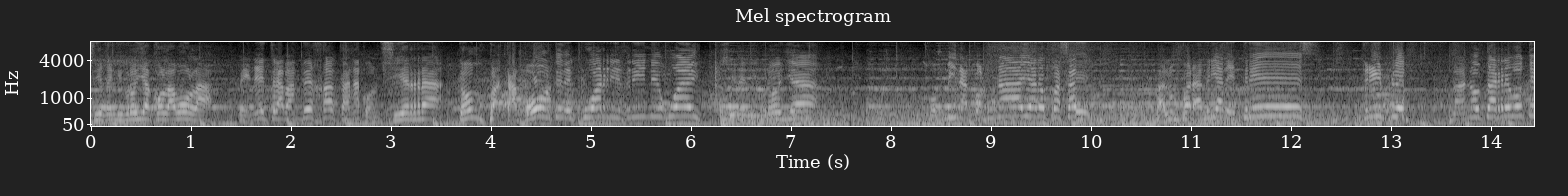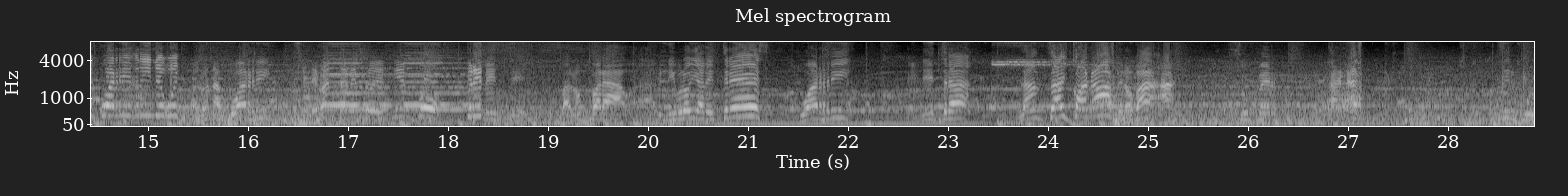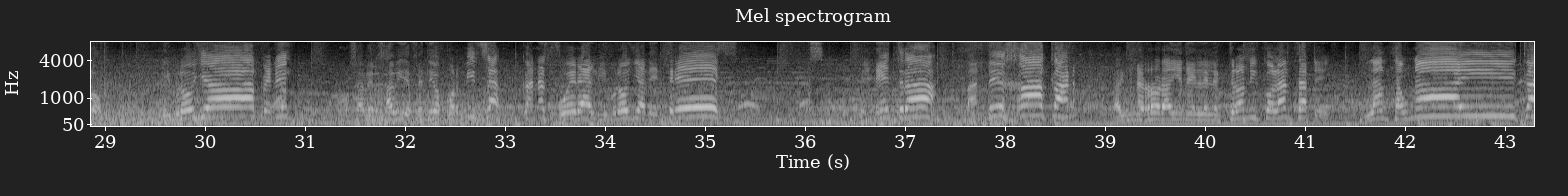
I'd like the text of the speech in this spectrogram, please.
Sigue Libroya con la bola. Penetra bandeja, cana con Sierra. Tompa, tapón de Quarry Greenaway. Sigue Libroya. Combina con Unai, Aro pasa. Balón para Adrià de tres. Triple. La nota rebote Quarry Greenaway. Balón a Quarry. Se levanta dentro de tiempo. Tremende. Balón para Libroya de tres. Quarry penetra. Lanza y canasta. Pero va a super canasta. Círculo. Libroya, Penet. Vamos a ver, Javi defendido por Mirza. Canas fuera, Libroya de tres. Penetra, bandeja, can... Hay un error ahí en el electrónico, lánzate. Lanza Unai, canasta.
